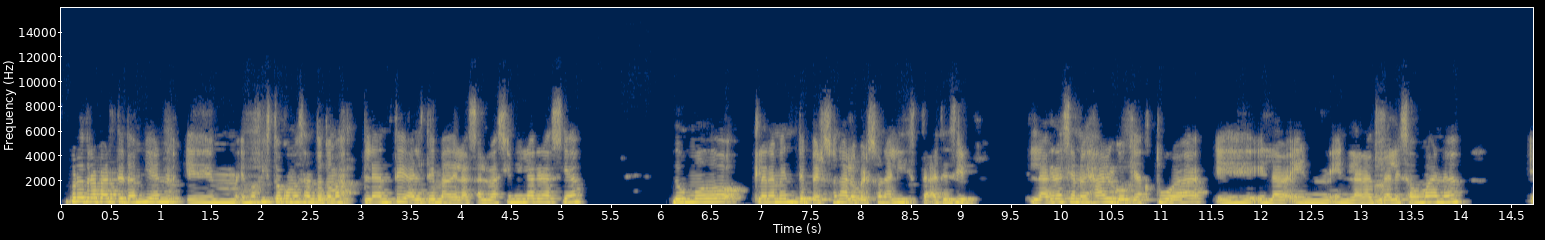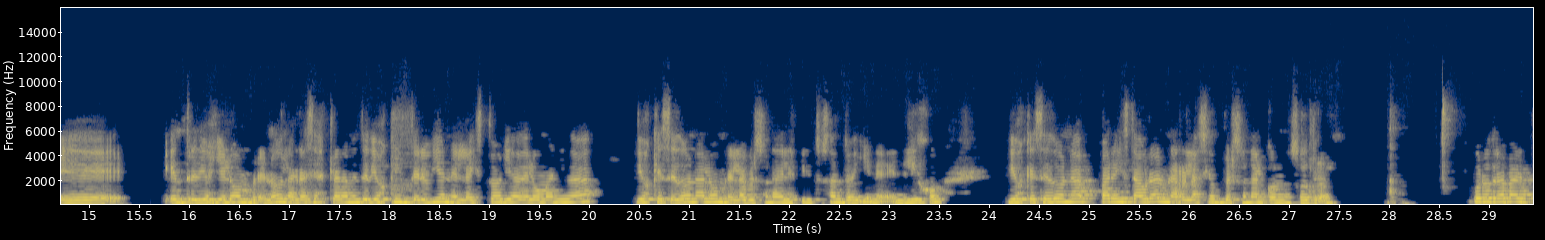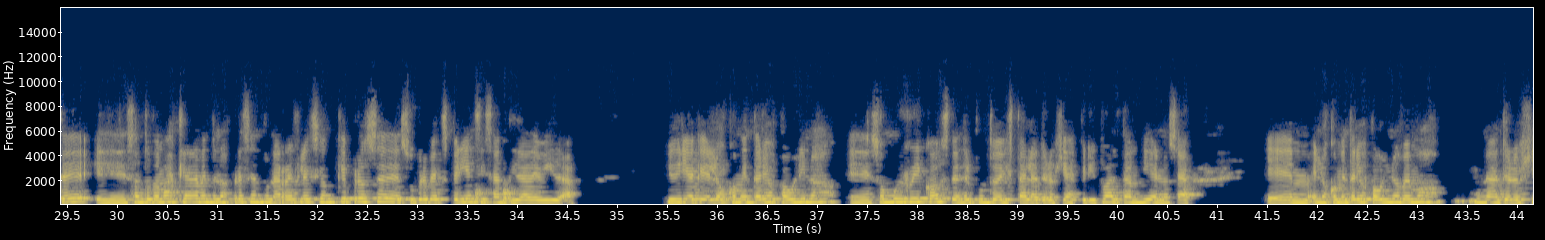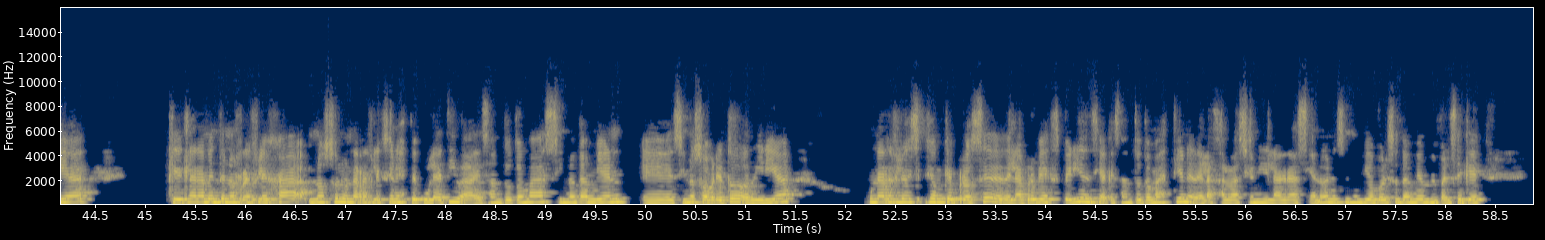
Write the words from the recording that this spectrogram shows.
Por otra parte, también em, hemos visto cómo Santo Tomás plantea el tema de la salvación y la gracia de un modo claramente personal o personalista. Es decir, la gracia no es algo que actúa eh, en, la, en, la, naturaleza humana, eh, entre Dios y el hombre, ¿no? La gracia es claramente Dios que interviene en la historia de la humanidad, Dios que se dona al hombre en la persona del Espíritu Santo y en, el Hijo, Dios que se dona para instaurar una relación personal con nosotros. Por otra parte, eh, Santo Tomás claramente nos presenta una reflexión que procede de su propia experiencia y santidad de vida. Yo diría que los comentarios paulinos eh, son muy ricos desde el punto de vista de la teología espiritual también. O sea, em, en los comentarios paulinos vemos una teología que claramente nos refleja no solo una reflexión especulativa de Santo Tomás, sino también, eh, sino sobre todo, diría, una reflexión que procede de la propia experiencia que Santo Tomás tiene de la salvación y la gracia, ¿no? En ese sentido, por eso también me parece que,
